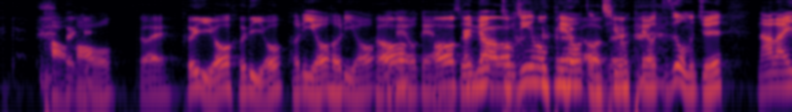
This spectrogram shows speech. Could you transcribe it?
好 好，对，可以哦，合理哦，合理哦，合理哦，OK OK，好，所以没有总金 OK 哦，总金 OK 哦，只是我们觉得拿来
